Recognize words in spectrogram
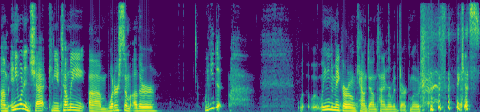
Um, anyone in chat, can you tell me um, what are some other? We need to we need to make our own countdown timer with dark mode. I guess.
